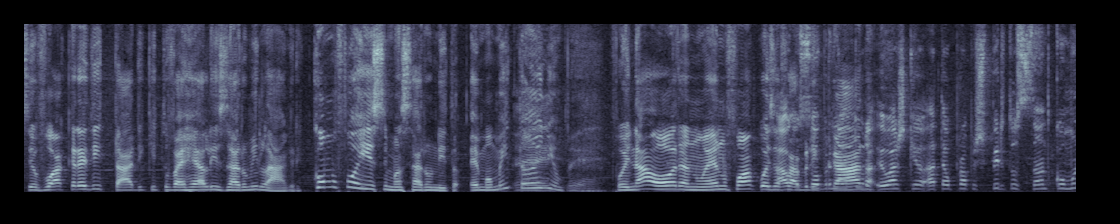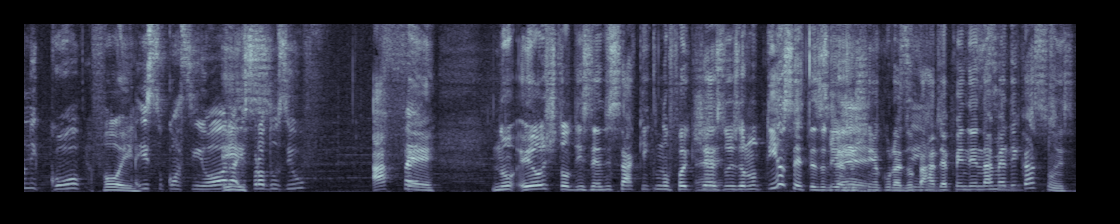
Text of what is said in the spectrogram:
Se eu vou acreditar de que tu vai realizar o milagre. Como foi isso, irmã Sarunita? É momentâneo. É, é. Foi na hora, não é? Não foi uma coisa Algo fabricada. Eu acho que até o próprio Espírito Santo comunicou foi. isso com a senhora isso. e produziu a fé. fé. No, eu estou dizendo isso aqui que não foi que é. Jesus, eu não tinha certeza que Sim. Jesus tinha curado, Sim. eu estava dependendo das Sim. medicações.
